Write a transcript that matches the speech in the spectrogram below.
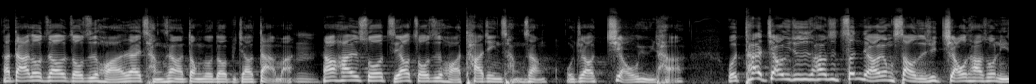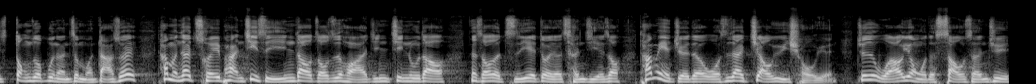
那大家都知道周志华在场上的动作都比较大嘛，嗯然后他就说，只要周志华踏进场上，我就要教育他。我他的教育就是他是真的要用哨子去教他说你动作不能这么大，所以他们在吹判，即使已经到周志华已经进入到那时候的职业队的层级的时候，他们也觉得我是在教育球员，就是我要用我的哨声去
